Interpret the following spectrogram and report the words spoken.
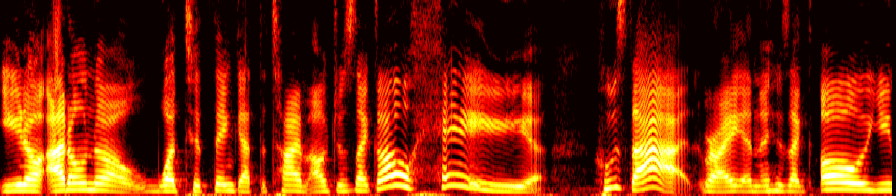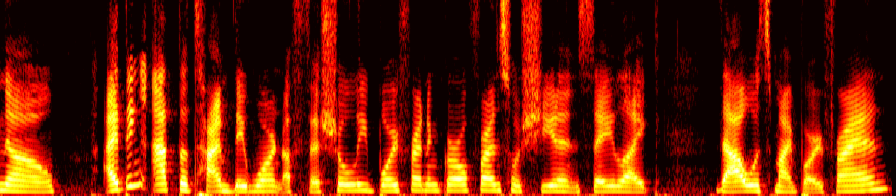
you know, I don't know what to think at the time. I was just like, "Oh, hey, who's that?" right? And then he's like, "Oh, you know, I think at the time they weren't officially boyfriend and girlfriend, so she didn't say like that was my boyfriend.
